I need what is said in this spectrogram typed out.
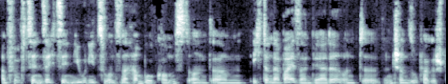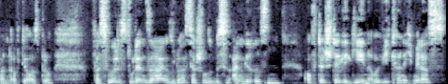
am 15., 16. Juni zu uns nach Hamburg kommst und ähm, ich dann dabei sein werde und äh, bin schon super gespannt auf die Ausbildung. Was würdest du denn sagen? Also du hast ja schon so ein bisschen angerissen, auf der Stelle gehen, aber wie kann ich mir das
